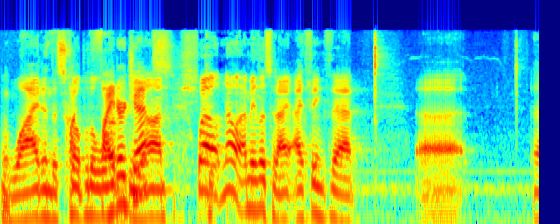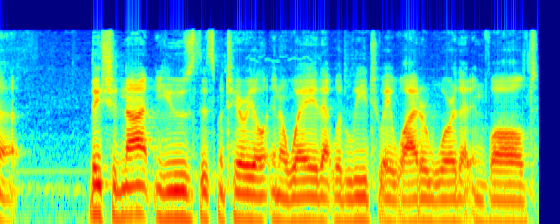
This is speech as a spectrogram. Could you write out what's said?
widen the scope of the Fighter war beyond. Jets? Well, no, I mean, listen, I, I think that uh, uh, they should not use this material in a way that would lead to a wider war that involved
